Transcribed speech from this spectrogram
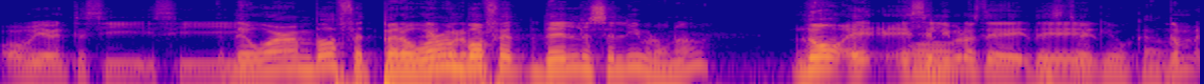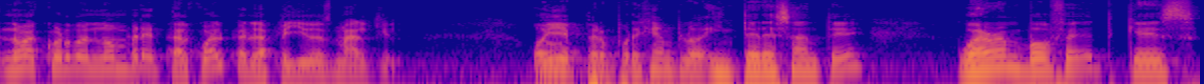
obviamente sí... sí De Warren Buffett. Pero Warren, Warren Buffett, de él es el libro, ¿no? No, e- ese Oh, libro es de... de- estoy equivocado. No, me- no me acuerdo el nombre tal cual, pero el apellido es Malkiel. ¿no? Oye, pero por ejemplo, interesante. Warren Buffett, que es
